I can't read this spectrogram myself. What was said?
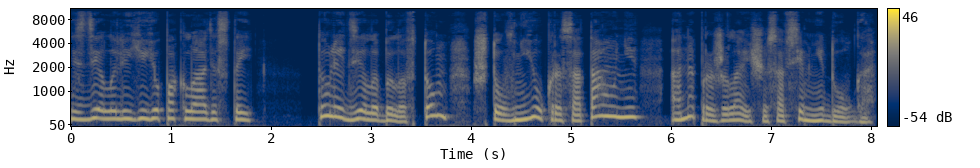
сделали ее покладистой, то ли дело было в том, что в Нью-Красотауне она прожила еще совсем недолго.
